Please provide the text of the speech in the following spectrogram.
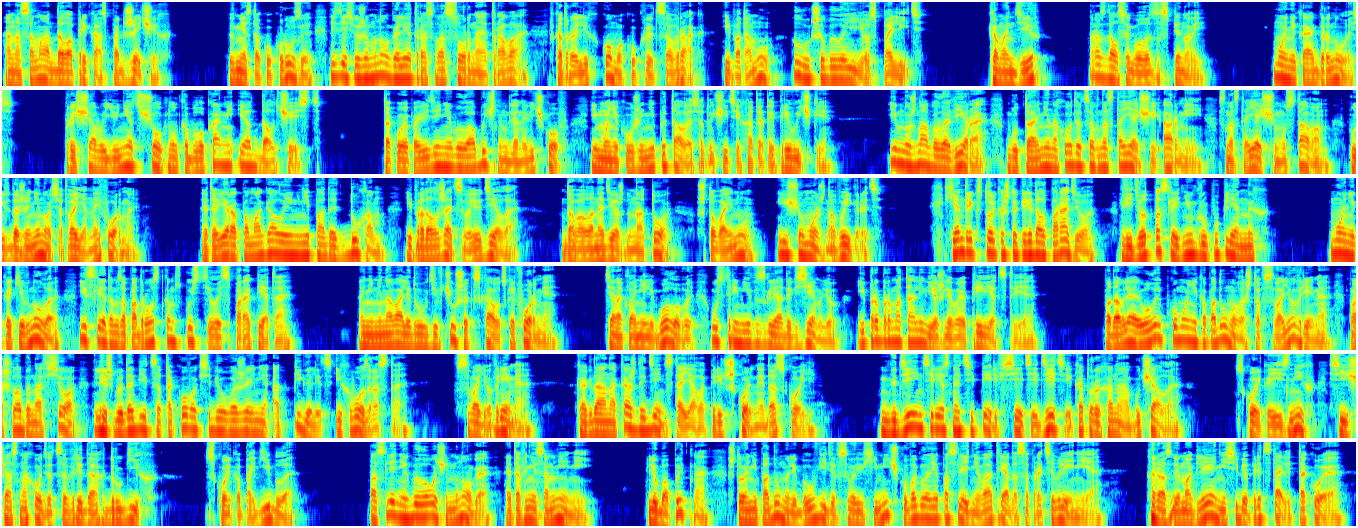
Она сама отдала приказ поджечь их. Вместо кукурузы здесь уже много лет росла сорная трава, в которой легко мог укрыться враг, и потому лучше было ее спалить. «Командир?» – раздался голос за спиной. Моника обернулась. Прыщавый юнец щелкнул каблуками и отдал честь. Такое поведение было обычным для новичков, и Моника уже не пыталась отучить их от этой привычки. Им нужна была вера, будто они находятся в настоящей армии, с настоящим уставом, пусть даже не носят военной формы. Эта вера помогала им не падать духом и продолжать свое дело, давала надежду на то, что войну еще можно выиграть. Хендрикс только что передал по радио, ведет последнюю группу пленных. Моника кивнула и следом за подростком спустилась с парапета. Они миновали двух девчушек в скаутской форме. Те наклонили головы, устремив взгляды в землю, и пробормотали вежливое приветствие. Подавляя улыбку, Моника подумала, что в свое время пошла бы на все, лишь бы добиться такого к себе уважения от пигалиц их возраста. В свое время, когда она каждый день стояла перед школьной доской. Где, интересно, теперь все те дети, которых она обучала? Сколько из них сейчас находятся в рядах других? Сколько погибло? Последних было очень много, это вне сомнений. Любопытно, что они подумали бы, увидев свою химичку во главе последнего отряда сопротивления. Разве могли они себе представить такое?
